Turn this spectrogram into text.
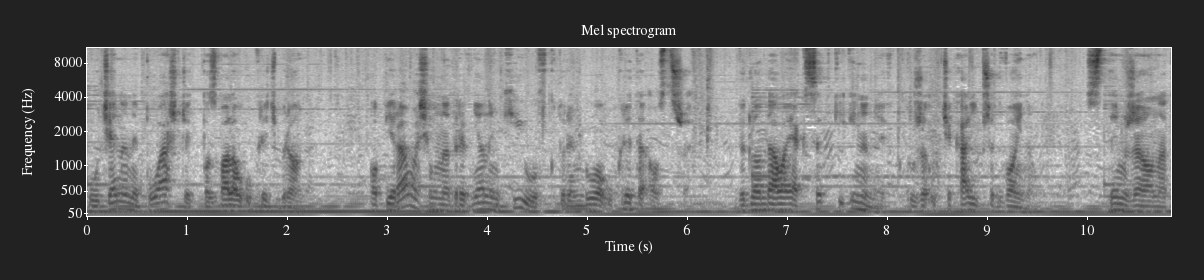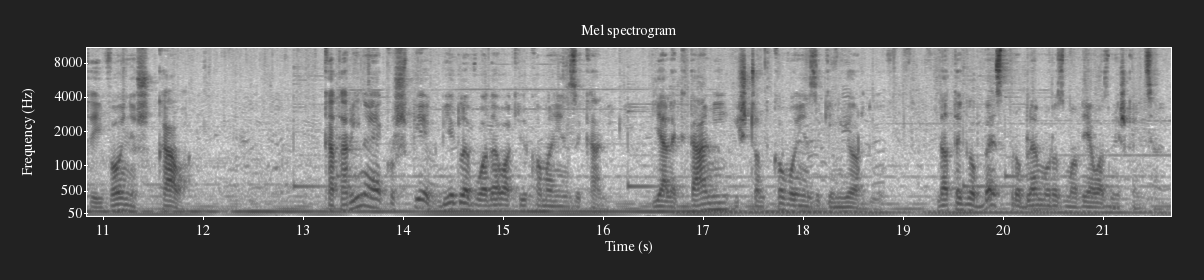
Płócienny płaszczyk pozwalał ukryć broń. Opierała się na drewnianym kiju, w którym było ukryte ostrze. Wyglądała jak setki innych, którzy uciekali przed wojną, z tym, że ona tej wojny szukała. Katarina jako szpieg biegle władała kilkoma językami, dialektami i szczątkowo językiem Jordłów, dlatego bez problemu rozmawiała z mieszkańcami.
